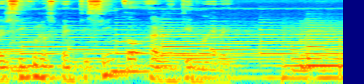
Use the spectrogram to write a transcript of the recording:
versículos 25 al 29.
